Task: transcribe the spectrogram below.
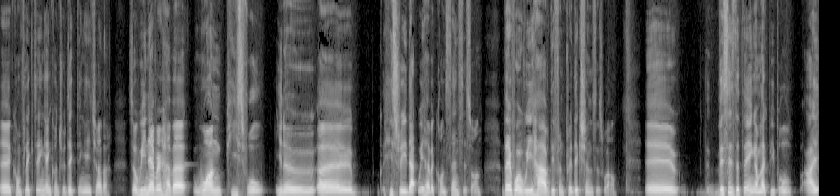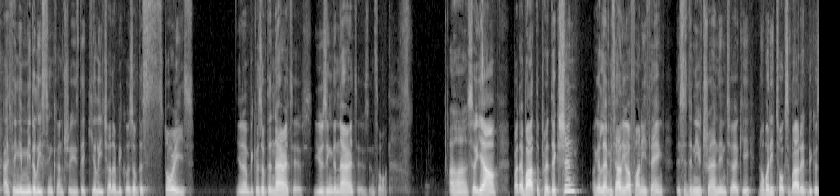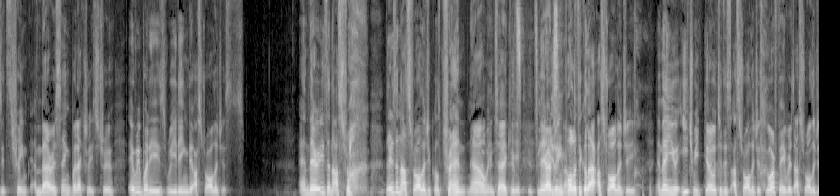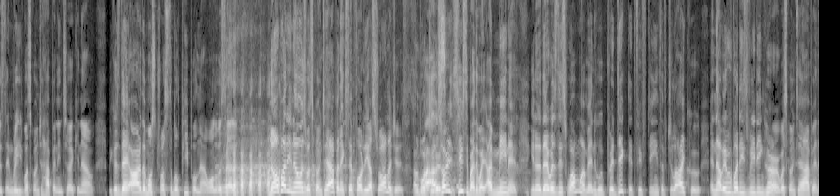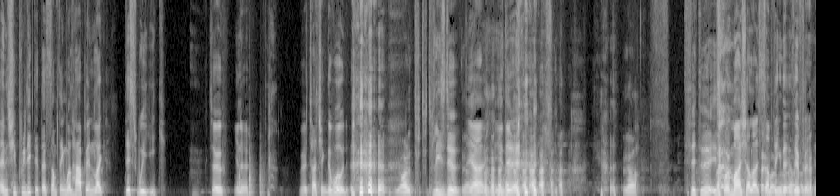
uh, conflicting and contradicting each other. So we never have a one peaceful, you know, uh, history that we have a consensus on. Therefore, we have different predictions as well. Uh, this is the thing. I'm like people. I, I think in Middle Eastern countries they kill each other because of the stories, you know, because of the narratives, using the narratives and so on. Uh, so yeah, but about the prediction, okay, let me tell you a funny thing. This is the new trend in Turkey. Nobody talks about it because it's shame, embarrassing, but actually it's true. Everybody is reading the astrologists, and there is an astro. there is an astrological trend now Yeah, in Turkey. it's- it's they are doing now. political astrology, and then you each week go to this astrologist, your favorite astrologist, and read what's going to happen in Turkey now, because they are the most trustable people now. All of a sudden, nobody knows what's going to happen except for the astrologist. And what I, s- sorry, seriously, by the way, I mean it. You know, there was this one woman who predicted 15th of July coup, and now everybody's reading her what's going to happen, and she predicted that something will happen like this week. So you know, we're touching the wood. We are, Please do. Yeah. Yeah, you do. yeah. Fitu is for mashallah, something Yeah, di- okay. different.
